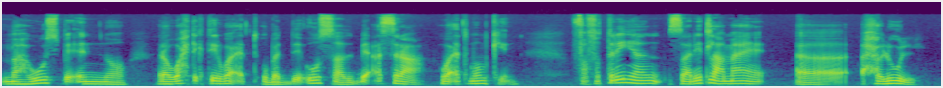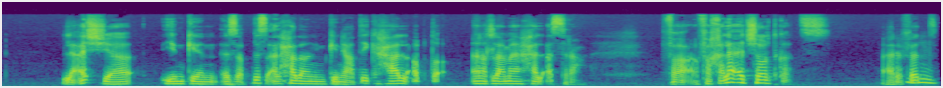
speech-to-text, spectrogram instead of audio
مهووس بإنه روحت كتير وقت وبدي أوصل بأسرع وقت ممكن. ففطريا صار يطلع معي حلول لأشياء يمكن إذا بتسأل حدا يمكن يعطيك حل أبطأ أنا طلع معي حل أسرع. فخلقت shortcuts. عرفت؟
